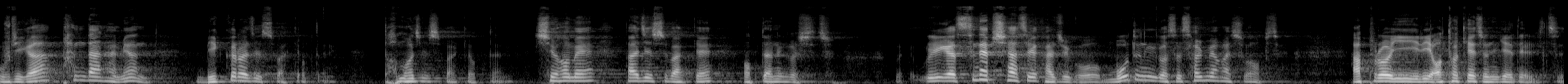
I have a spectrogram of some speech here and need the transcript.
우리가 판단하면 미끄러질 수밖에 없다는, 넘어질 수밖에 없다는, 시험에 빠질 수밖에 없다는 것이죠. 우리가 스냅샷을 가지고 모든 것을 설명할 수가 없어요. 앞으로 이 일이 어떻게 전개될지,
